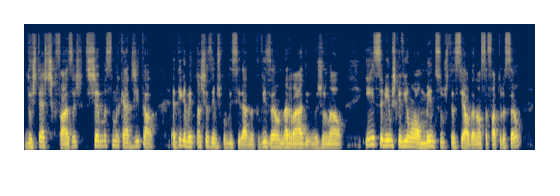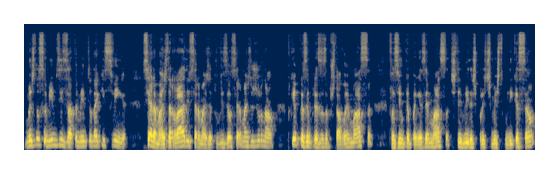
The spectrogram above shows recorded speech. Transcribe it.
dos testes que fazes, chama-se mercado digital. Antigamente nós fazíamos publicidade na televisão, na rádio, no jornal e sabíamos que havia um aumento substancial da nossa faturação, mas não sabíamos exatamente onde é que isso vinha. Se era mais da rádio, se era mais da televisão, se era mais do jornal. Porquê? Porque as empresas apostavam em massa, faziam campanhas em massa, distribuídas por estes meios de comunicação,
